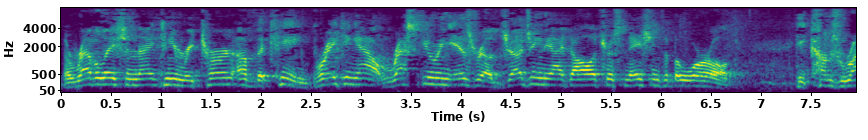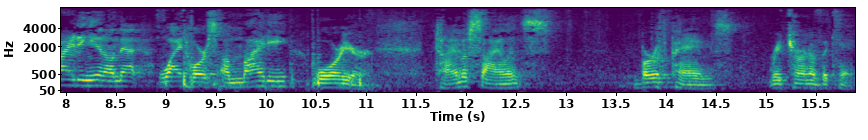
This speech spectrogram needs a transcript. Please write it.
The Revelation 19 return of the King, breaking out, rescuing Israel, judging the idolatrous nations of the world. He comes riding in on that white horse, a mighty warrior. Time of silence, birth pangs, return of the King.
